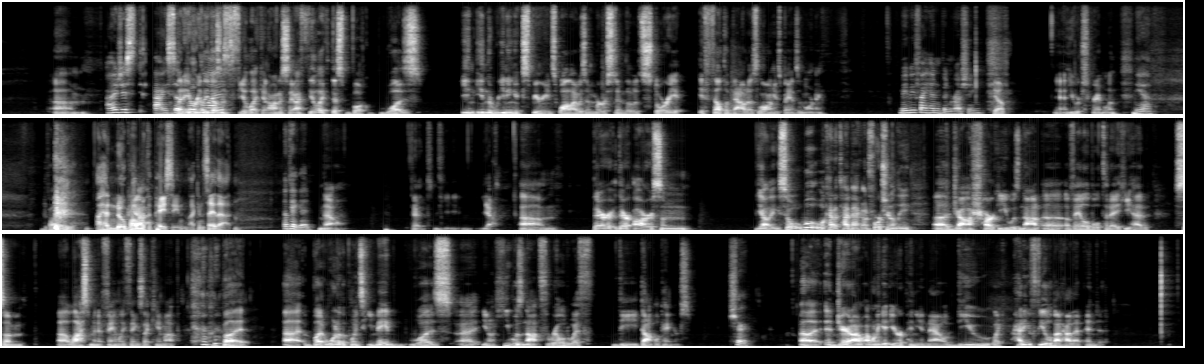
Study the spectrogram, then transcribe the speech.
Um, I just I sub but it really doesn't feel like it. Honestly, I feel like this book was in in the reading experience while I was immersed in the story. It felt about as long as Bands of Mourning. Maybe if I hadn't been rushing. Yeah, Yeah, you were scrambling. Yeah. But I had no problem Yeah. with the pacing. I can say that. Okay, good. No. That yeah. Um there there are some yeah, so we'll we'll kind of tie back. Unfortunately, uh Josh Harkey was not uh, available today. He had some uh, last minute family things that came up. but uh, but one of the points he made was, uh, you know, he was not thrilled with the doppelgangers. Sure. Uh, and Jared, I, I want to get your opinion now. Do you like? How do you feel about how that ended?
